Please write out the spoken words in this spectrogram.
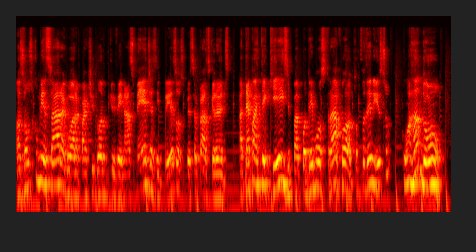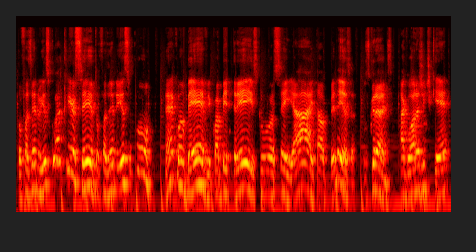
Nós vamos começar agora, a partir do ano que vem, nas médias empresas, começando para as grandes, até para ter case, para poder mostrar, pô, estou fazendo isso com a Randon, estou fazendo isso com a ClearSale, estou fazendo isso com, né, com a Ambev, com a B3, com a CIA e tal. Beleza, os grandes. Agora a gente quer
